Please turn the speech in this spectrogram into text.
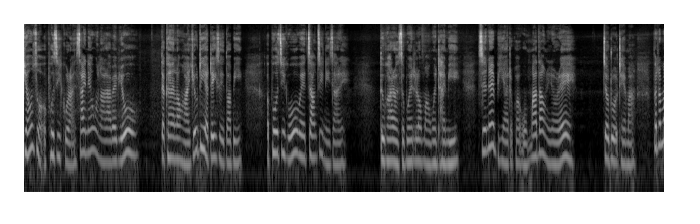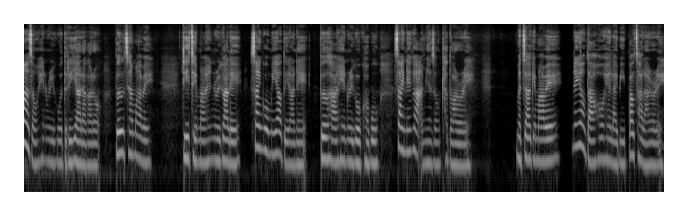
ပြုံးစုံအဖိုးကြီးကိုယ်တိုင်စိုက်နေဝင်လာတာပဲဗျို့တခန်းလုံးဟာရုတ်တရက်တိတ်ဆိတ်သွားပြီးအဖိုးကြီးကိုပဲကြောင်ကြည့်နေကြတယ်သူကတော့စပွဲတစ်လုံးမှာဝင်ထိုင်ပြီးကျင်းတဲ့ဘီယာတစ်ခွက်ကိုမှားတောက်နေတော့တယ်ကျုပ်တို့အထဲမှာပထမဆုံးဟင်နရီကိုတတိရတာကတော့ဘီလ်ချမ်းပါပဲ ဒီအချိန်မှာဟင်နရီကလည်းဆိုင်ကိုမရောက်သေးတာနဲ့ဘီလ်ဟာဟင်နရီကိုခေါ်ဖို့ဆိုင်ထဲကအမြင်ဆုံးထွက်သွားတော့တယ်မကြခင်မှာပဲနှစ်ယောက်သားဟောဟဲလိုက်ပြီးပေါက်ချလာတော့တယ်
